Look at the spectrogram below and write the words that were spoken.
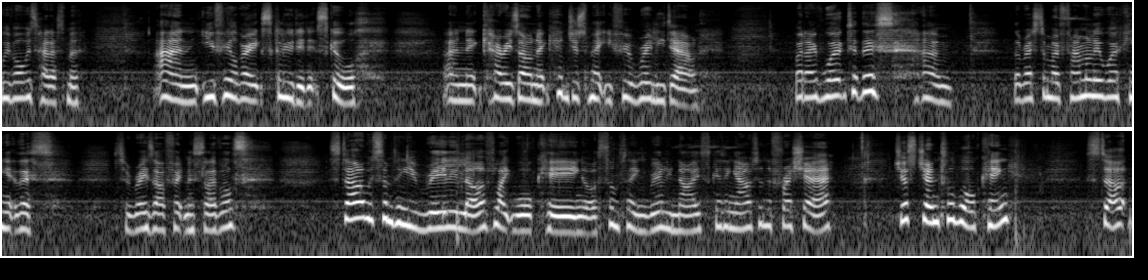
We've always had asthma. And you feel very excluded at school. And it carries on. It can just make you feel really down. But I've worked at this. Um, the rest of my family are working at this to raise our fitness levels. Start with something you really love, like walking or something really nice, getting out in the fresh air. Just gentle walking. Start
